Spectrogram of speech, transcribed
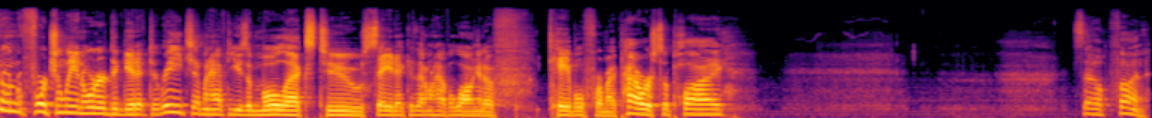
And unfortunately, in order to get it to reach, I'm gonna have to use a Molex to SATA because I don't have a long enough cable for my power supply. So, fun.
